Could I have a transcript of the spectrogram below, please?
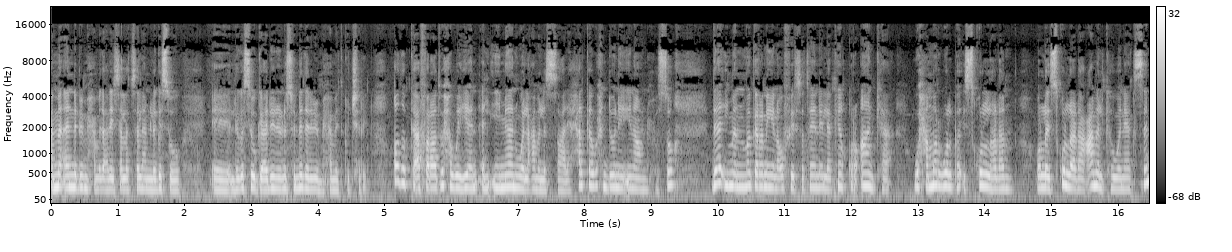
Ama aan nabi maxamed caleyh salaatu salaam lagasoo laga soo gaadhinayno sunnada nabi maxamed ku jirin. Qodobka afaraad waxa weeyaan aliimaan walcamal asaalix halkaa waxaan doonaya inaan xuso daa'iman ma garanayana u fiirsatayna laakiin qur'aanka waxa mar walba isku ladhan oo la ladhaa camalka wanaagsan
